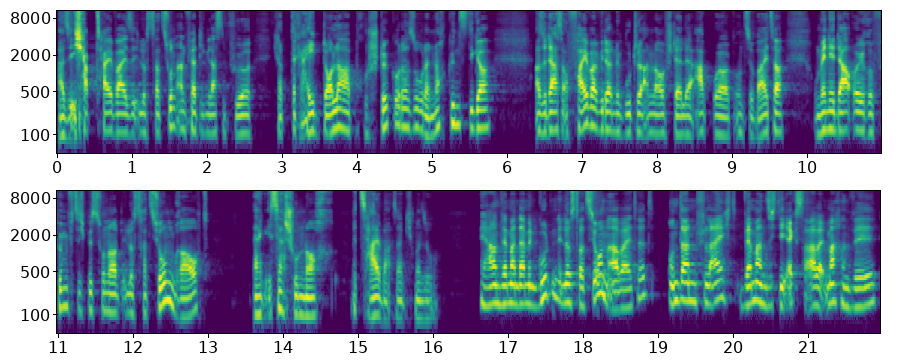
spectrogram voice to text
Also ich habe teilweise Illustrationen anfertigen lassen für, ich glaube, drei Dollar pro Stück oder so oder noch günstiger. Also da ist auch Fiverr wieder eine gute Anlaufstelle, Upwork und so weiter. Und wenn ihr da eure 50 bis 100 Illustrationen braucht, dann ist das schon noch bezahlbar, sag ich mal so. Ja, und wenn man da mit guten Illustrationen arbeitet und dann vielleicht, wenn man sich die extra Arbeit machen will,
